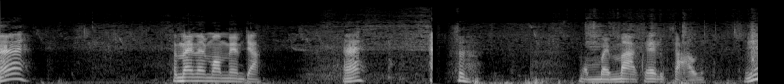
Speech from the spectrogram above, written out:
ฮะ ทำไมมันมอมแมมจังฮะมอมแมมมากแค่ลูกสาวนี่หึ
